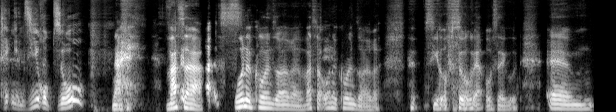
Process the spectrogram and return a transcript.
Trinken den Sirup so? Nein. Wasser Was? ohne Kohlensäure. Wasser okay. ohne Kohlensäure. Sirup so wäre auch sehr gut. Ähm,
